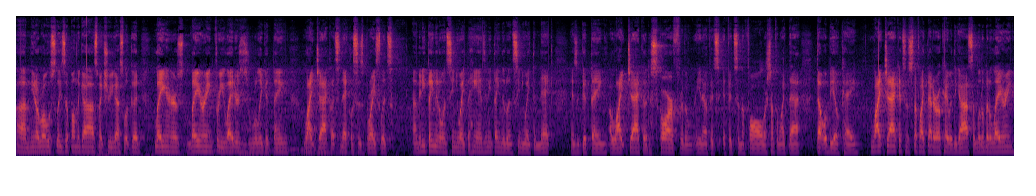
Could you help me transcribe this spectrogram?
Um, you know, roll the sleeves up on the guys. Make sure you guys look good. Layers, layering for you laters is a really good thing. Light jackets, necklaces, bracelets. Um, anything that will insinuate the hands, anything that will insinuate the neck is a good thing. A light jacket, a scarf for the you know if it's if it's in the fall or something like that, that would be okay. Light jackets and stuff like that are okay with the guys. A little bit of layering.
